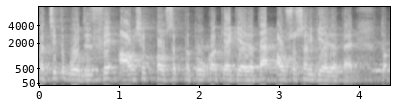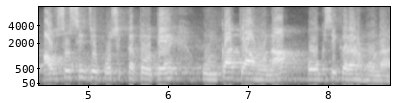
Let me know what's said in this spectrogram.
पचित भोजन से आवश्यक पोषक तत्वों का क्या किया जाता है? अवशोषण किया जाता है। तो अवशोषित जो पोषक तत्व होते हैं उनका क्या होना? ऑक्सीकरण होना,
